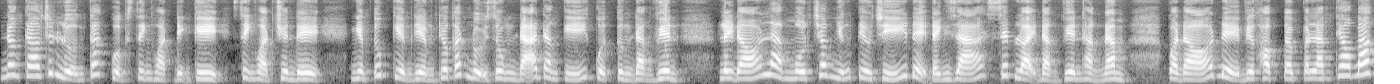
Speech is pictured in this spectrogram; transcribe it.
nâng cao chất lượng các cuộc sinh hoạt định kỳ, sinh hoạt chuyên đề, nghiêm túc kiểm điểm theo các nội dung đã đăng ký của từng đảng viên, lấy đó là một trong những tiêu chí để đánh giá, xếp loại đảng viên hàng năm. Qua đó, để việc học tập và làm theo bác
